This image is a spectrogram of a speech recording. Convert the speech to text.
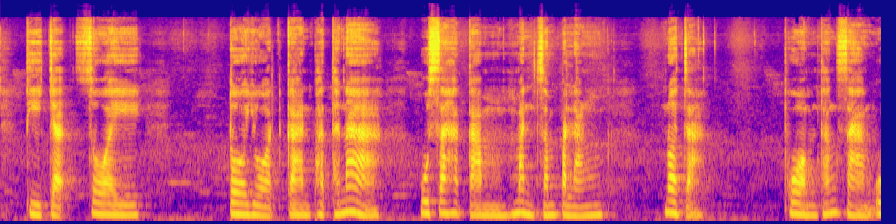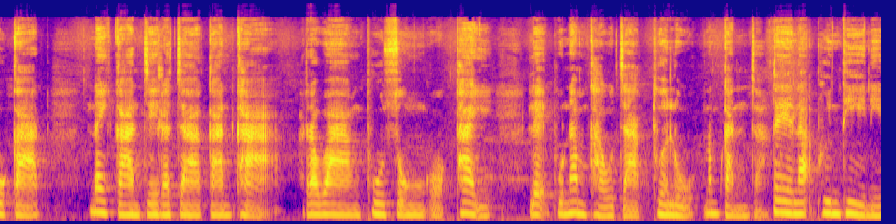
ๆ ที่จะซอยต่อยอดการพัฒนา อุตสาหกรรมมันสำปะหลัง นอกจากพร้อมทั้งสร้างโอกาสในการเจรจาการค้าระหว่างผู้ส่งออกไทย และผู้นำเขาจากทั่วโลกนํกันจ้ะแต่ละพื้นที่นี่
